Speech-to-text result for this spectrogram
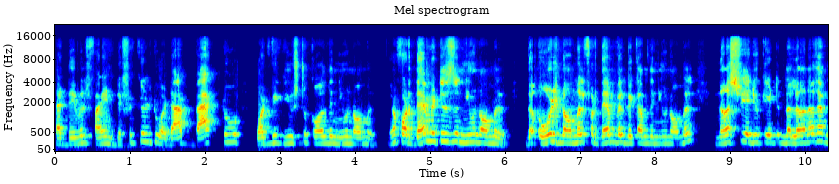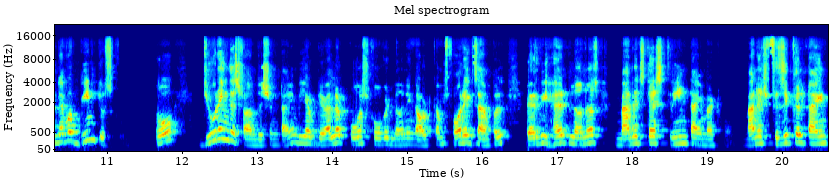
that they will find difficult to adapt back to what we used to call the new normal. You know, for them it is the new normal. The old normal for them will become the new normal. Nursery educated, the learners have never been to school. So during this transition time, we have developed post-COVID learning outcomes, for example, where we help learners manage their screen time at home, manage physical time,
